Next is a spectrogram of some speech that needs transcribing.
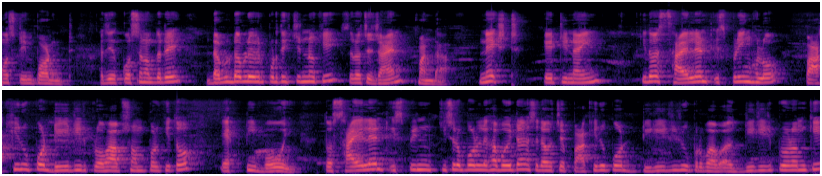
মোস্ট ইম্পর্ট্যান্ট আজকে question of the day W W এর প্রতীক চিহ্ন কি? সেটা হচ্ছে giant panda. Next eighty nine কিন্তু সাইলেন্ট স্প্রিং হলো? পাখির উপর ডিডির প্রভাব সম্পর্কিত একটি বই। তো সাইলেন্ট স্প্রিং কিসের উপর লেখা বইটা? সেটা হচ্ছে পাখির উপর ডিডির উপর প্রভাব। ডিডির প্রোগ্রাম কি?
